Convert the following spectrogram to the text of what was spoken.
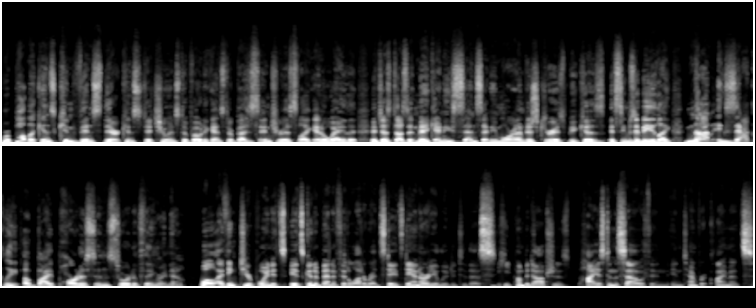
Republicans convinced their constituents to vote against their best interests, like in a way that it just doesn't make any sense anymore? And I'm just curious because it seems to be like not exactly a bipartisan sort of thing right now. Well, I think to your point, it's it's going to benefit a lot of red states. Dan already alluded to this. Heat pump adoption is highest in the South in, in temperate climates.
